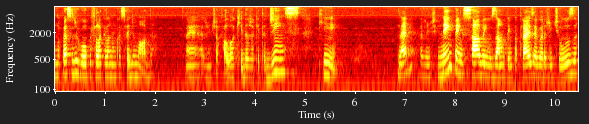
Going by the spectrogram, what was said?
uma peça de roupa e falar que ela nunca sai de moda. Né? A gente já falou aqui da jaqueta jeans, que né, a gente nem pensava em usar um tempo atrás e agora a gente usa.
